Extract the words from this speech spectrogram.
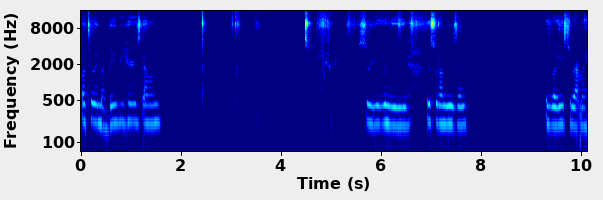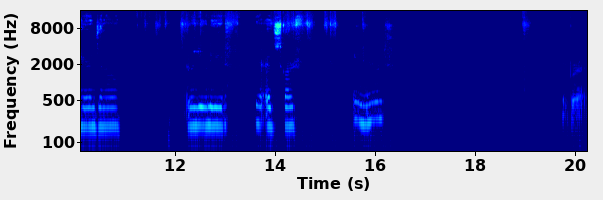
About to lay my baby hairs down. So you will need, this is what I'm using. Is what I used to wrap my hair in general. And then you will need your edge scarf and your brush.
